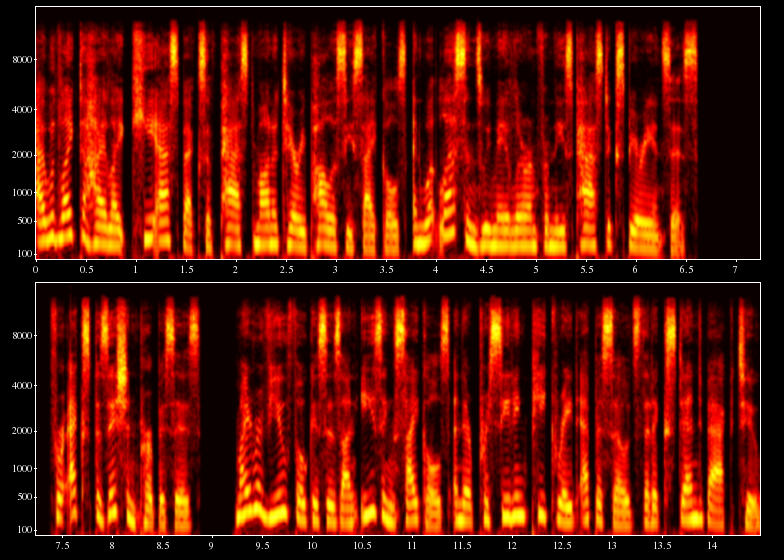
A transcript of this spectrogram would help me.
I would like to highlight key aspects of past monetary policy cycles and what lessons we may learn from these past experiences. For exposition purposes, my review focuses on easing cycles and their preceding peak rate episodes that extend back to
